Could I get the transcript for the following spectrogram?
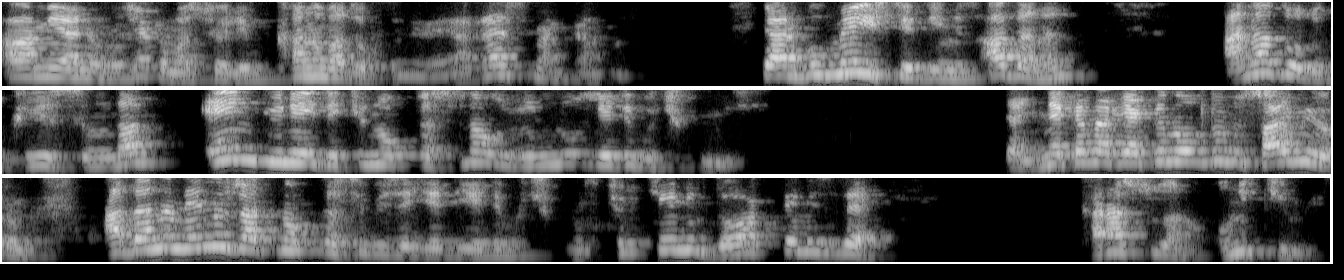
amiyane olacak ama söyleyeyim kanıma dokunuyor ya resmen kanıma. Yani bu Meis dediğiniz adanın Anadolu kıyısından en güneydeki noktasına uzunluğu yedi buçuk mil. Yani ne kadar yakın olduğunu saymıyorum. Adanın en uzak noktası bize yedi yedi buçuk mil. Türkiye'nin Doğu Akdeniz'de karasuları 12 mil.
